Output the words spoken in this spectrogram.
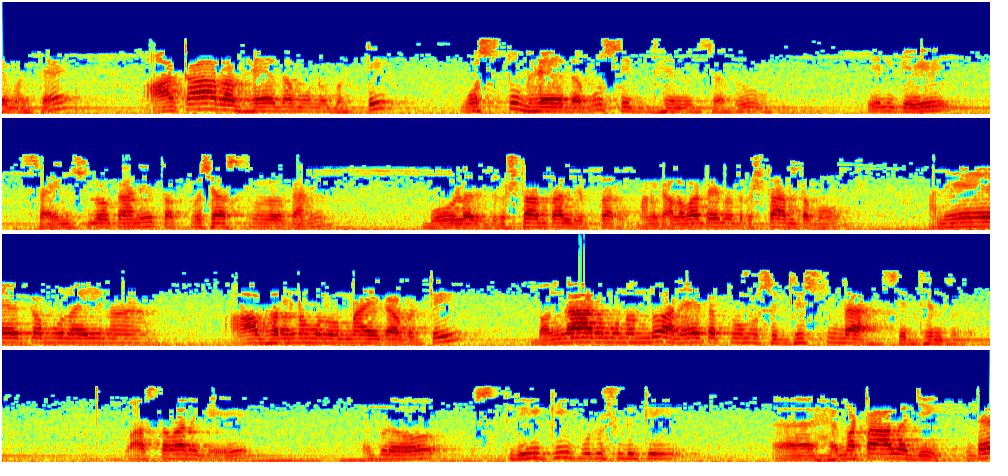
ఏమంటే ఆకార భేదమును బట్టి వస్తు భేదము సిద్ధించదు. దీనికి సైన్స్లో కానీ తత్వశాస్త్రంలో కానీ బోళ్ళ దృష్టాంతాలు చెప్తారు. మనకు అలవాటైన దృష్టాంతము అనేకములైన ఆభరణములు ఉన్నాయి కాబట్టి బంగారమునందు అనేకత్వము సిద్ధిస్తుందా? సిద్ధించదు. వాస్తవానికి ఇప్పుడు స్త్రీకి పురుషుడికి హెమటాలజీ అంటే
